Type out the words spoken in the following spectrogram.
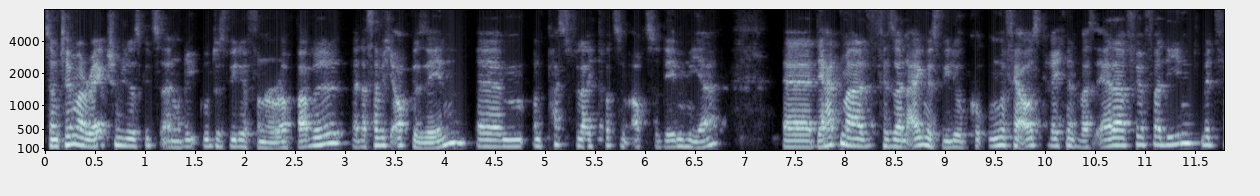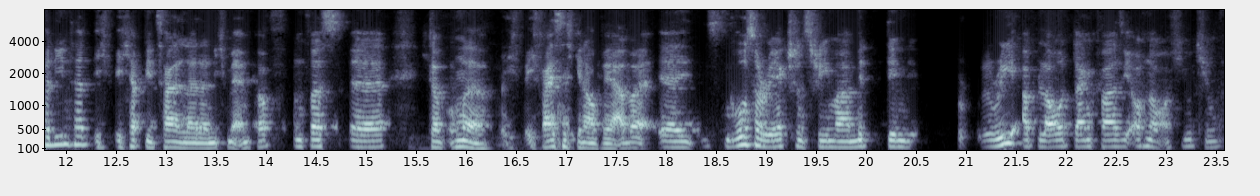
Zum Thema Reaction-Videos gibt es ein gutes Video von Rob Bubble, äh, das habe ich auch gesehen ähm, und passt vielleicht trotzdem auch zu dem hier. Äh, der hat mal für sein eigenes Video ungefähr ausgerechnet, was er dafür verdient, mitverdient hat. Ich, ich habe die Zahlen leider nicht mehr im Kopf. Und was, äh, ich glaube, ich, ich weiß nicht genau wer, aber äh, ist ein großer Reaction-Streamer mit dem Re-Upload dann quasi auch noch auf YouTube.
